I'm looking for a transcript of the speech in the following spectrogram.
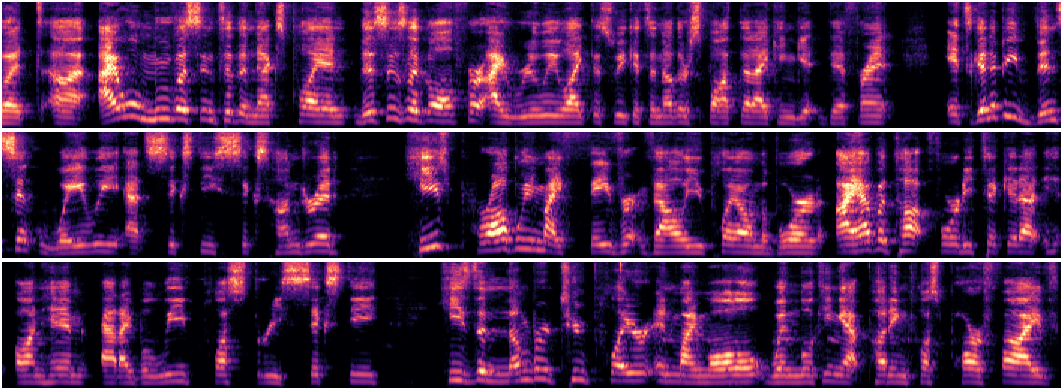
But uh, I will move us into the next play. And this is a golfer I really like this week. It's another spot that I can get different. It's going to be Vincent Whaley at 6,600. He's probably my favorite value play on the board. I have a top 40 ticket at, on him at, I believe, plus 360. He's the number two player in my model when looking at putting plus par five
